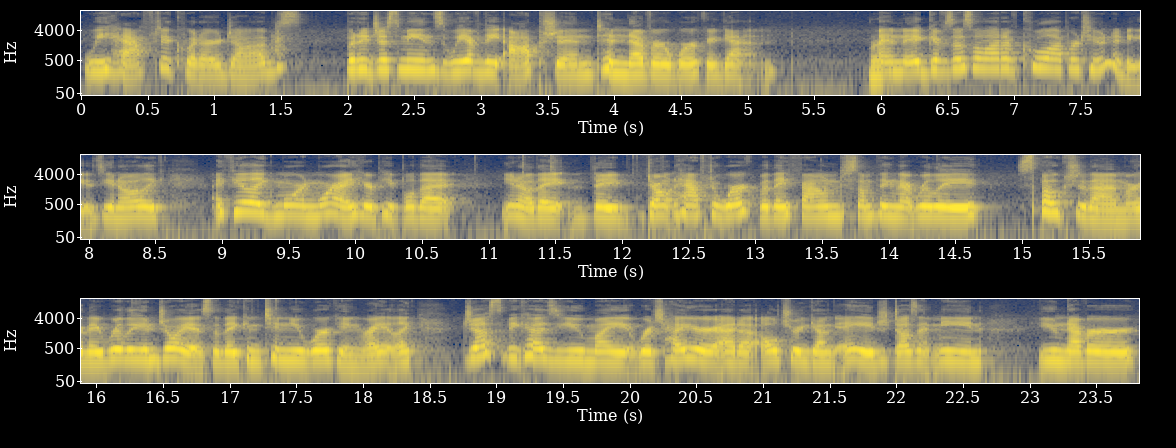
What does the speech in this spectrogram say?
we have to quit our jobs, but it just means we have the option to never work again. Right. And it gives us a lot of cool opportunities, you know, like I feel like more and more I hear people that, you know, they they don't have to work, but they found something that really spoke to them or they really enjoy it, so they continue working, right? Like just because you might retire at an ultra young age doesn't mean you never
